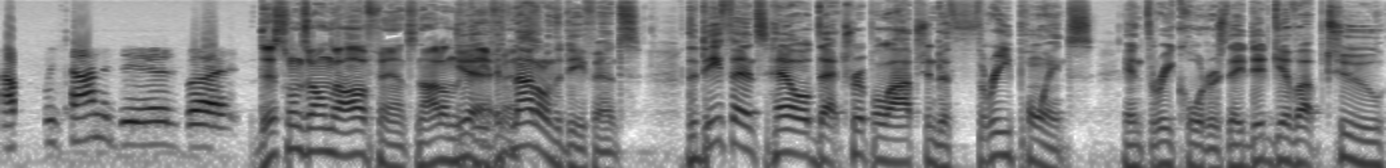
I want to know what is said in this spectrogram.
I, we kind of did, but this one's on the offense, not on the yeah, defense? it's not on the defense. The defense held that triple option to three points in three quarters. They did give up two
